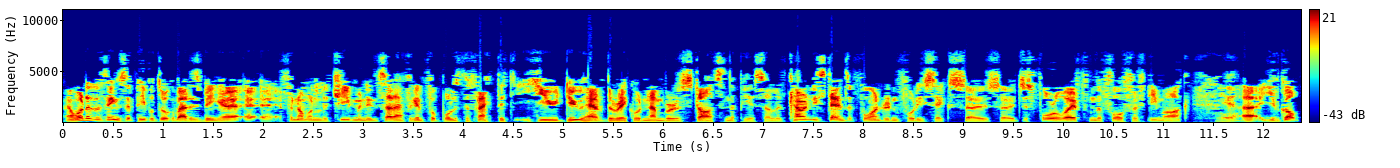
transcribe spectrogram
And one of the things that people talk about as being a, a, phenomenal achievement in South African football is the fact that you do have the record number of starts in the PSL. It currently stands at 446, so so just four away from the 450 mark. Yeah. Uh, you've got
